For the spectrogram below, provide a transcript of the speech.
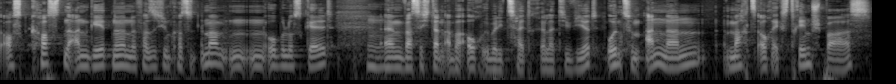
aus Kosten angeht. Ne? Eine Versicherung kostet immer ein, ein Obolus Geld, ähm, was sich dann aber auch über die Zeit relativiert. Und zum anderen macht es auch extrem Spaß,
